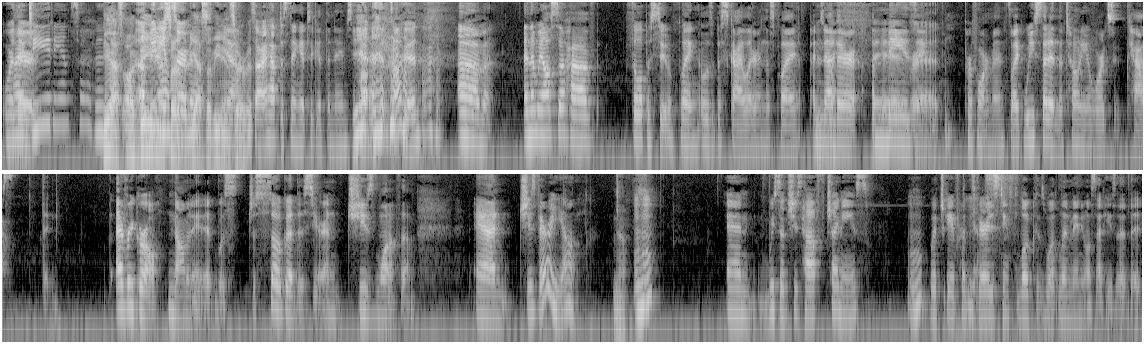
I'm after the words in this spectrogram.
Where they're obedient servant. yes, obedient, Obedient servant. servant. Yes, obedient Yeah. servant. Sorry, I have to sing it to get the names. yeah, it's all good. Um, and then we also have Phillipa Soo playing Elizabeth Schuyler in this play. Who's Another amazing performance. Like we said it in the Tony Awards cast, that every girl nominated was just so good this year, and she's one of them. And she's very young. Yeah. And we said she's half Chinese, mm-hmm. which gave her this very distinct look, is what Lin Manuel said. He said that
